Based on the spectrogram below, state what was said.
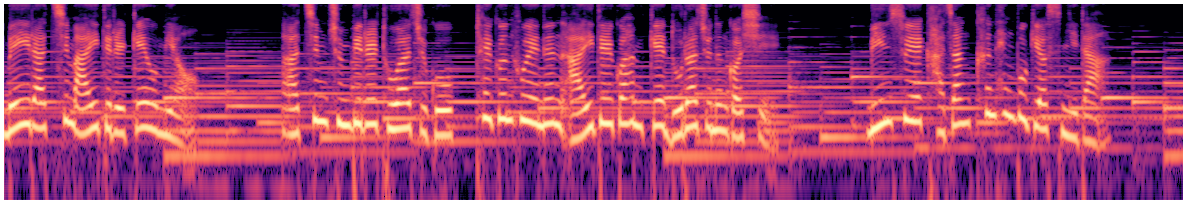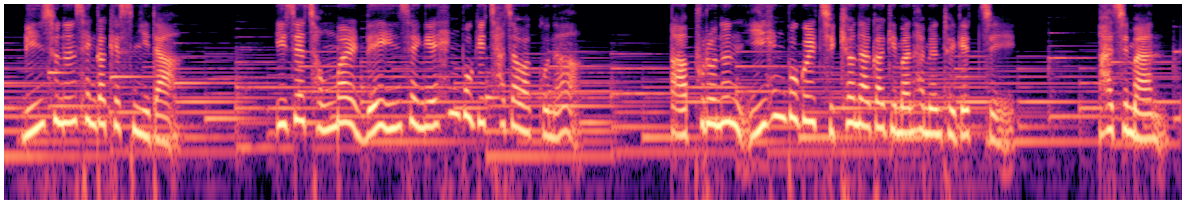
매일 아침 아이들을 깨우며 아침 준비를 도와주고 퇴근 후에는 아이들과 함께 놀아주는 것이 민수의 가장 큰 행복이었습니다. 민수는 생각했습니다. 이제 정말 내 인생에 행복이 찾아왔구나. 앞으로는 이 행복을 지켜나가기만 하면 되겠지. 하지만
